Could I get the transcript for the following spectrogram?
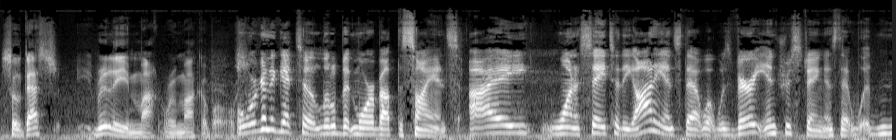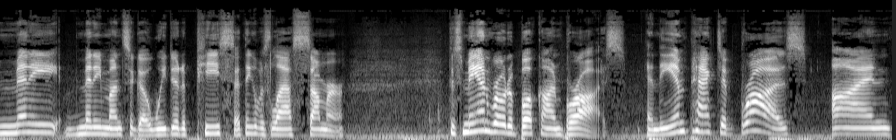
So that's really remarkable. Well, we're going to get to a little bit more about the science. I want to say to the audience that what was very interesting is that many, many months ago, we did a piece, I think it was last summer. This man wrote a book on bras and the impact of bras on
